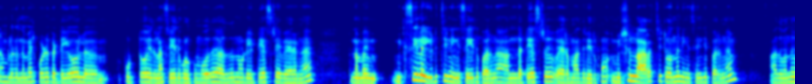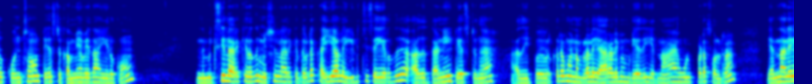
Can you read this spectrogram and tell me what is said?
நம்மளுக்கு இந்த மாதிரி கொழுக்கட்டையோ இல்லை புட்டோ இதெல்லாம் செய்து கொடுக்கும்போது அதனுடைய டேஸ்ட்டே வேறுங்க. நம்ம மிக்சியில் இடித்து நீங்கள் செய்து பாருங்கள் அந்த டேஸ்ட்டு வேறு மாதிரி இருக்கும். மிஷினில் அரைச்சிட்டு வந்து நீங்கள் செஞ்சு பாருங்கள் அது வந்து கொஞ்சம் டேஸ்ட்டு கம்மியாகவே தான் இருக்கும். இந்த மிக்சியில் அரைக்கிறது மிஷினில் அரைக்கிறத விட கையால் இடித்து செய்கிறது அது தனி டேஸ்ட்டுங்க. அது இப்போ இருக்கிறவங்க நம்மளால் யாராலையுமே முடியாது. நான் உள்பட சொல்கிறேன் என்னாலே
